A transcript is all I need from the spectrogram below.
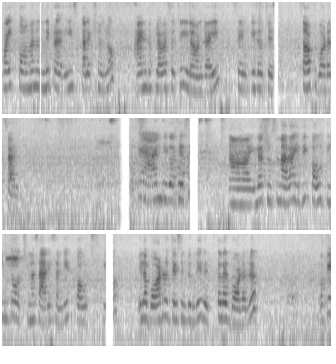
White common ఉంది ప్ర- ఈ కలెక్షన్లో. అండ్ ఫ్లవర్స్ వచ్చి ఇలా ఉంటాయి. సేమ్ ఇది వచ్చేసి soft border sari. Okay and ఇది వచ్చేసి ఇలా చూస్తున్నారా? ఇది కౌ థీమ్తో వచ్చిన శారీస్ అండి. కౌ ఇలా బార్డర్ వచ్చేసి ఉంటుంది red colour border. Okay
